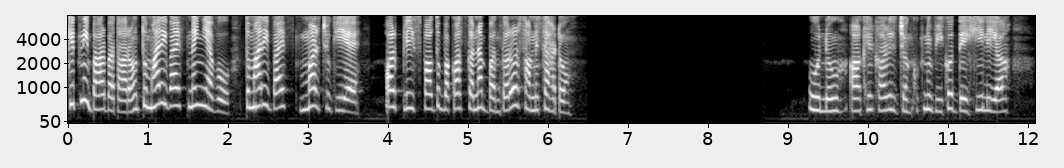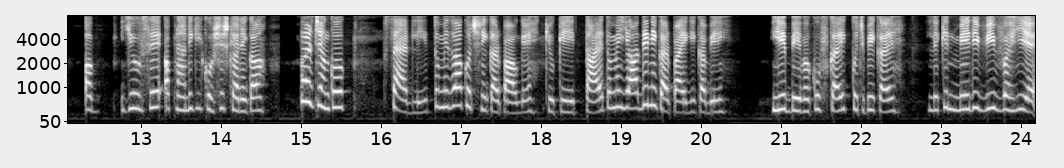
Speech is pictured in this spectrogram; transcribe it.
कितनी बार बता रहा हूँ, तुम्हारी वाइफ नहीं है वो, तुम्हारी वाइफ मर चुकी है। और प्लीज़ फालतू बकवास करना बंद करो और सामने से हटो। ओ नो आखिरकार इस जंकुक ने वी को देख ही लिया। अब ये उसे अपनाने की कोशिश करेगा। पर जंकुक सैडली तुम इसका कुछ नहीं कर पाओगे, क्योंकि ताए तुम्हें याद ही नहीं कर पाएगी कभी। ये बेवकूफ़ का कुछ भी कहे, लेकिन मेरी वी वही है,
